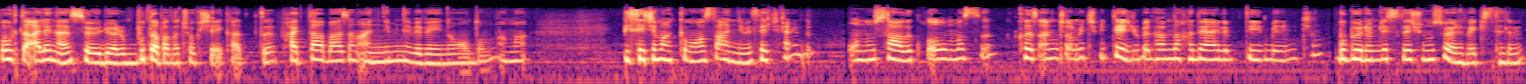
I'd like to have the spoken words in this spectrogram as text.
Burada alenen söylüyorum. Bu da bana çok şey kattı. Hatta bazen annemin ebeveyni oldum ama bir seçim hakkım olsa annemi seçerdim. Onun sağlıklı olması kazanacağım hiçbir tecrübeden daha değerli değil benim için. Bu bölümde size şunu söylemek istedim.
